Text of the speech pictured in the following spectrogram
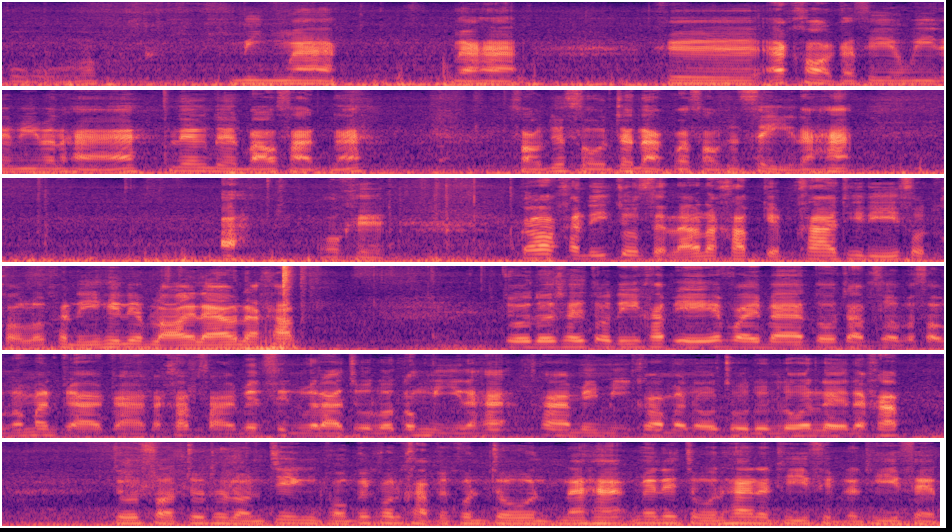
โอ้โหนิ่งมากนะฮะ คือ Accord กับ CRV จะมีปัญหาเรื่องเดินเบาสั่นนะ 2.0 จะหนักกว่า 2.4 นะฮะ อะ โอเค ก็คันนี้จูนเสร็จแล้วนะครับ เก็บค่าที่ดีสุดของรถคันนี้ให้เรียบร้อยแล้วนะครับจูนโดยใช้ตัวนี้ครับ AFY Band ตัวจับส่วนผสมน้ำมันกับอากาศนะครับ สายเบนซินเวลาจูนรถต้องมีนะฮะ ถ้าไม่มีก็มาโนจูนล้วนเลยนะครับ จูนสดจูนถนนจริง ผมเป็นคนขับเป็นคนจูนนะฮะ ไม่ได้จูน 5 นาที 10 นาทีเสร็จ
